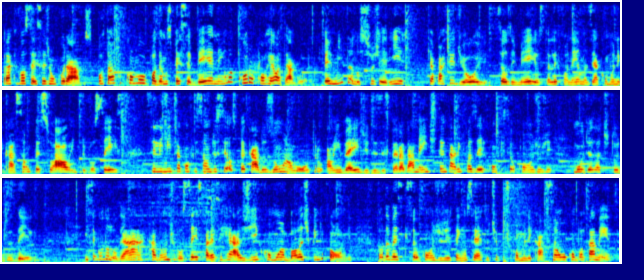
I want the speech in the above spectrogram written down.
para que vocês sejam curados. Portanto, como podemos perceber, nenhuma cura ocorreu até agora. Permita-nos sugerir que a partir de hoje, seus e-mails, telefonemas e a comunicação pessoal entre vocês se limite à confissão de seus pecados um ao outro, ao invés de desesperadamente tentarem fazer com que seu cônjuge mude as atitudes dele. Em segundo lugar, cada um de vocês parece reagir como uma bola de ping-pong, toda vez que seu cônjuge tem um certo tipo de comunicação ou comportamento.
